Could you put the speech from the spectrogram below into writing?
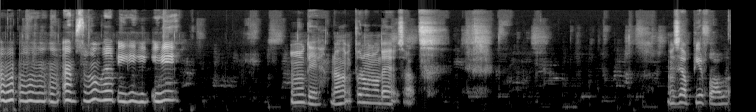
Uh, uh, uh, I'm so happy. Okay, now let me put on all the hats. Let's see how beautiful I look.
